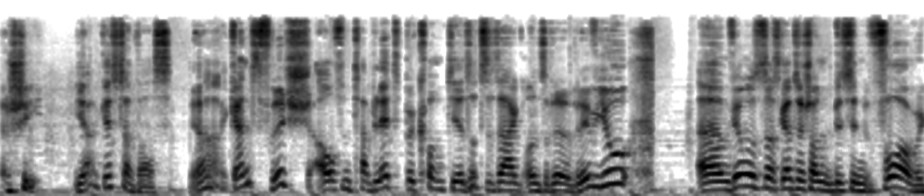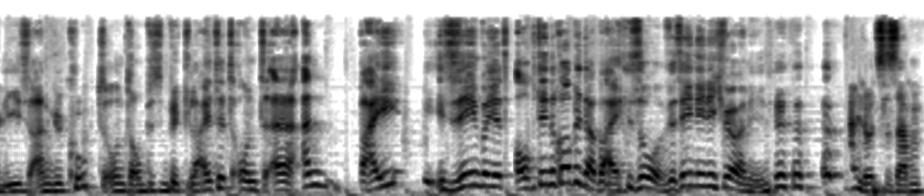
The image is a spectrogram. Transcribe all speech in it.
erschienen. Ja, gestern war's. Ja, ganz frisch auf dem Tablett bekommt ihr sozusagen unsere Review. Ähm, wir haben uns das Ganze schon ein bisschen vor Release angeguckt und auch ein bisschen begleitet. Und äh, anbei sehen wir jetzt auch den Robin dabei. So, wir sehen ihn nicht, wir hören ihn. Hallo zusammen.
